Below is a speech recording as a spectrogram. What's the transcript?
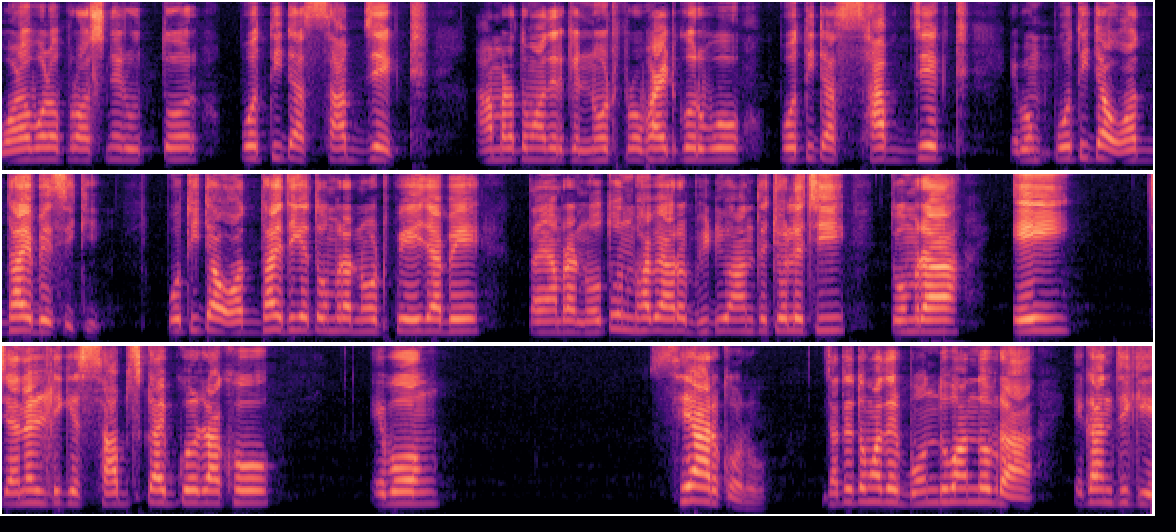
বড় বড় প্রশ্নের উত্তর প্রতিটা সাবজেক্ট আমরা তোমাদেরকে নোট প্রোভাইড করব প্রতিটা সাবজেক্ট এবং প্রতিটা অধ্যায় বেসিকে প্রতিটা অধ্যায় থেকে তোমরা নোট পেয়ে যাবে। তাই আমরা নতুনভাবে আরও ভিডিও আনতে চলেছি। তোমরা এই চ্যানেলটিকে সাবস্ক্রাইব করে রাখো এবং শেয়ার করো, যাতে তোমাদের বন্ধুবান্ধবরা এখান থেকে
